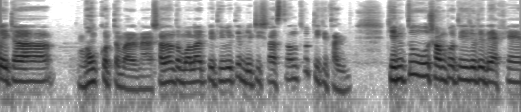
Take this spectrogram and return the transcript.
এটা ভোগ করতে পারে না। সাধারণত বলা হয় পৃথিবীতে ব্রিটিশ রাজতন্ত্র টিকে থাকবে। কিন্তু সম্প্রতি যদি দেখেন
